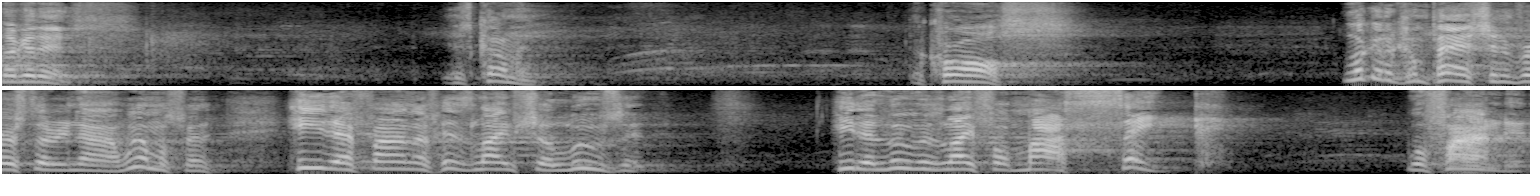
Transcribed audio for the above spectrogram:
Look at this. It's coming. The cross. Look at the compassion in verse 39. We almost finished. He that findeth his life shall lose it. He that loses his life for my sake will find it.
